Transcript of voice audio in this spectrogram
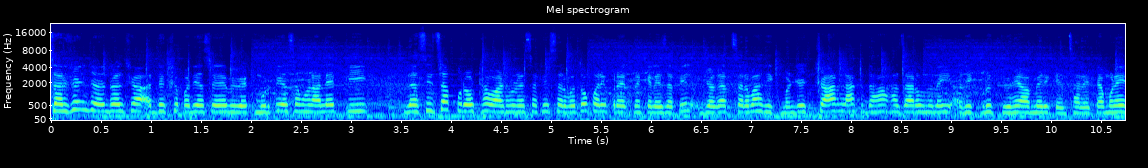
सर्जन जनरलच्या अध्यक्षपदी असलेले विवेक मूर्ती असं म्हणाले की लसीचा पुरवठा वाढवण्यासाठी सर्वतोपरी प्रयत्न केले जातील. जगात सर्वाधिक म्हणजे चार लाख दहा हजारांहूनही अधिक मृत्यू हे अमेरिकेत झाले. त्यामुळे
